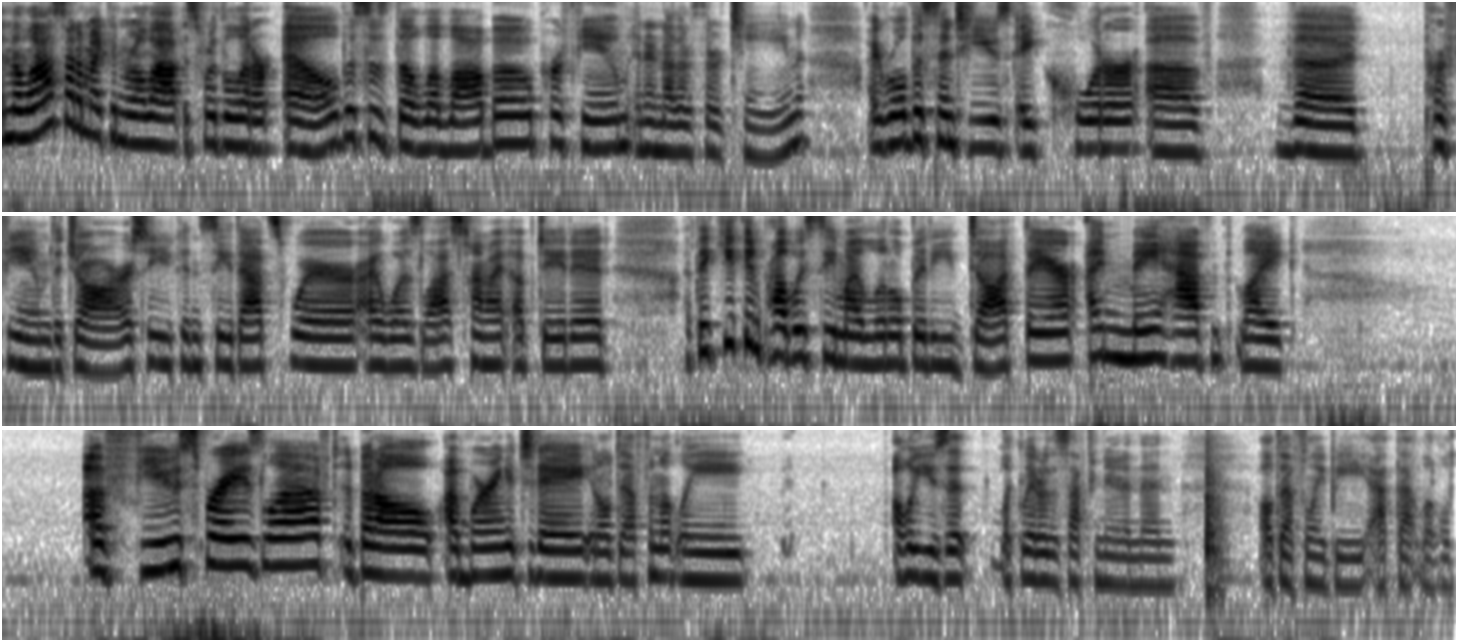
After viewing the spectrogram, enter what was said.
And the last item I can roll out is for the letter L. This is the Le Labo perfume in another 13. I rolled this in to use a quarter of the perfume, the jar. So you can see that's where I was last time I updated. I think you can probably see my little bitty dot there. I may have like a few sprays left, but I'll I'm wearing it today. It'll definitely I'll use it like later this afternoon and then I'll definitely be at that little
